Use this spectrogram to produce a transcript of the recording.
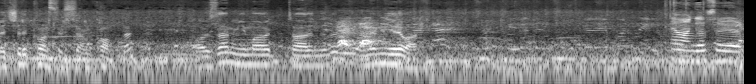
Ve çelik konstrüksiyon komple. O yüzden mimar tarihinde de bir önemli yeri var. Hemen gösteriyorum.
